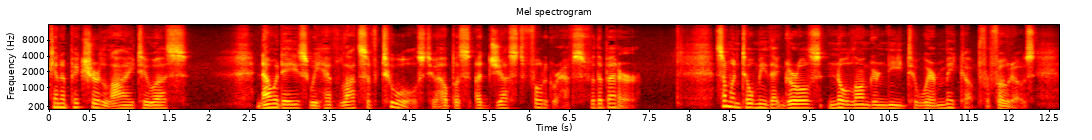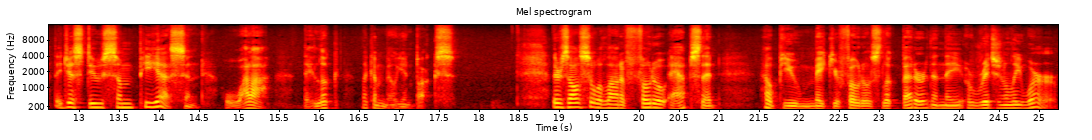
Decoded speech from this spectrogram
can a picture lie to us? Nowadays, we have lots of tools to help us adjust photographs for the better. Someone told me that girls no longer need to wear makeup for photos. They just do some PS and voila, they look like a million bucks. There's also a lot of photo apps that help you make your photos look better than they originally were.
